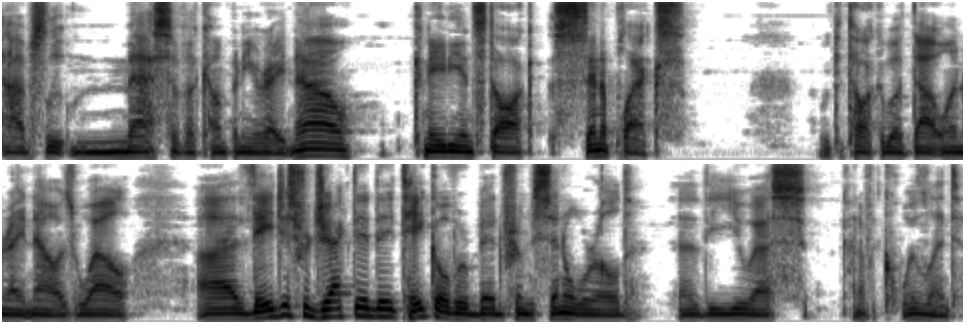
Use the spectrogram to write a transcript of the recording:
absolute mess of a company right now canadian stock cineplex. We could talk about that one right now as well. Uh, they just rejected a takeover bid from cineworld uh, the us kind of equivalent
